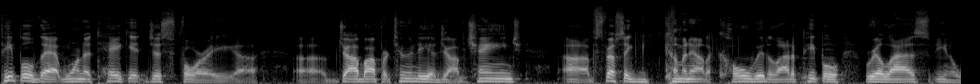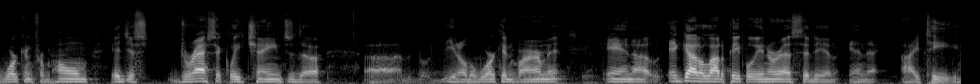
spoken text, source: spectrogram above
people that want to take it just for a uh, uh, job opportunity, a job change, uh, especially coming out of COVID. A lot of people realize, you know, working from home, it just drastically changed the, uh, you know, the work environment, and it got a lot of people interested in, in IT.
